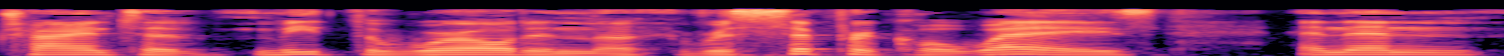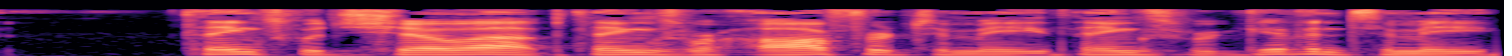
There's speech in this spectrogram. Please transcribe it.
trying to meet the world in the reciprocal ways. And then things would show up. Things were offered to me. Things were given to me.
